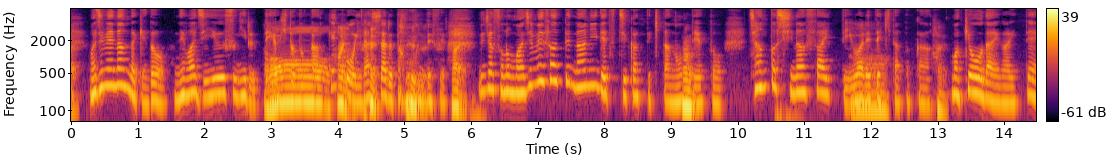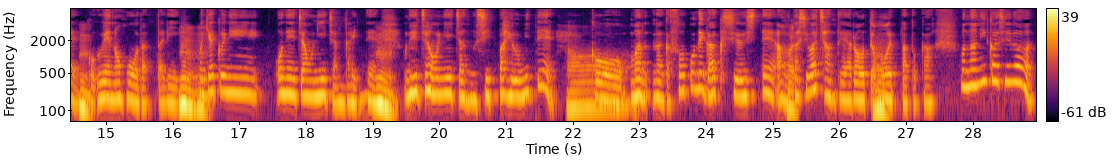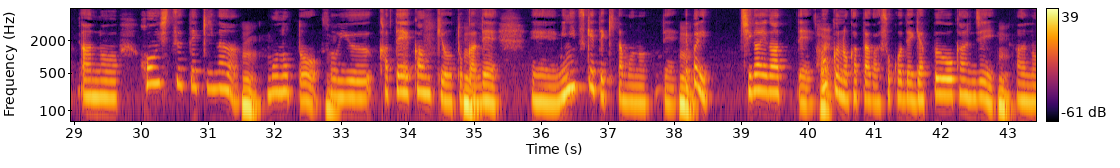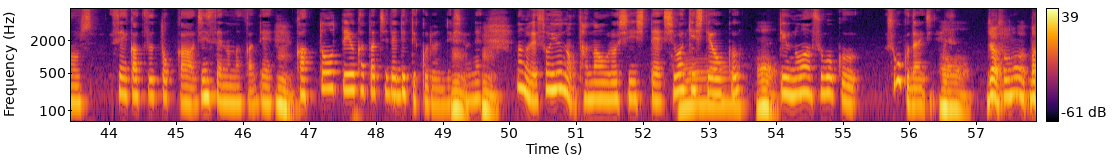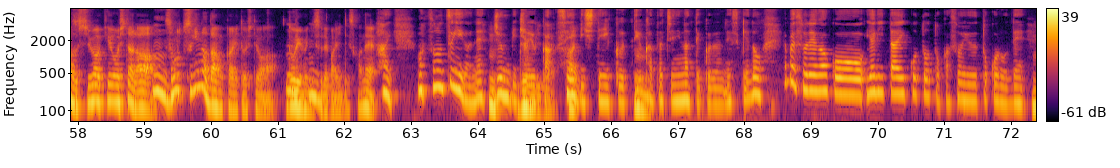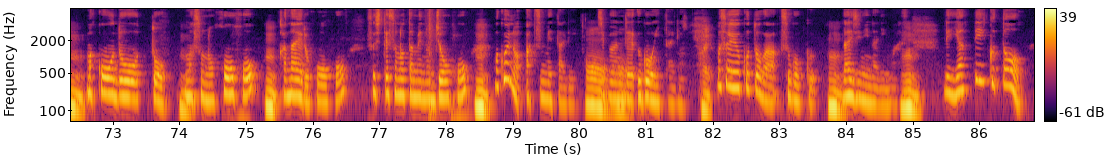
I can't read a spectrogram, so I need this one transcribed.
い。真面目なんだけど、根は自由すぎるっていう人とか結構いらっしゃると思うんですよ。じゃあその真面目さって何で培ってきたの、うんっていうと、ちゃんとしなさいって言われてきたとか、はい。まあ兄弟がいて、上の方だったり、逆にお姉ちゃんお兄ちゃんがいて、うん。お姉ちゃんお兄ちゃんの失敗を見て、こう、まあ、なんかそこで学習して、あ、はい。私はちゃんとやろうって思ったとか、まあ、何かしら、あの、本質的なうん。ものと、うん。そういう家庭環境とかで、えー身につけてきたものって、うん。やっぱり違いがあって、はい。多くの方がそこでギャップを感じ、うん。あの、ひ生活とか人生の中で、うん。葛藤っていう形で出てくるんですよね。うん。なので、そういうのを棚卸しして、仕分けしておくっていうのはすごく、すごく大事です。じゃあ、その、まず仕分けをしたら、うんその次の段階としては、どういうふうにすればいいですかね？はい。まあ、その次がね、うん準備という準か、整備していくっていう形になってくるんですけど、やっぱりそれがこう、やりたいこととかそういうところで、うん。まあ、行動と、うんまあ、その方法、うん。叶える方法、そしてそのための情報、うん。まあ、こういうのを集めたり、自分で。動いたり、はい。まあ、そういうことがすごくうん。大事になります。うん。で、やっていくと、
